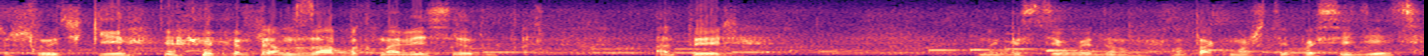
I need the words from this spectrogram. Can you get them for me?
шашлычки. Прям запах на весь этот отель. На гостевой дом. Вот так можете посидеть.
